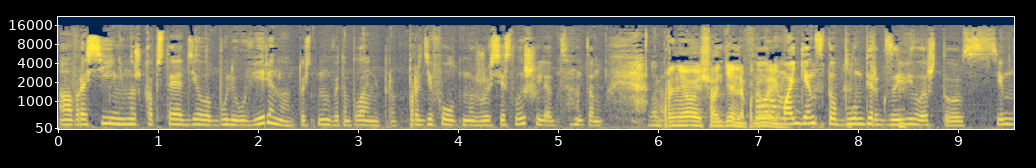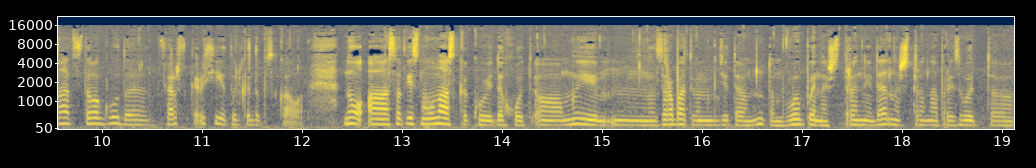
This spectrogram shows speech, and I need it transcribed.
А в России немножко обстоят дело более уверенно, то есть ну, в этом плане про, про дефолт мы уже все слышали. Там, ну, про него еще отдельно поговорим. агентство Bloomberg заявило, что с 2017 года царская Россия только допускала. Ну, а, соответственно, у нас какой доход? А, мы зарабатываем где-то, ну, там, ВВП нашей страны, да, наша страна производит, а,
